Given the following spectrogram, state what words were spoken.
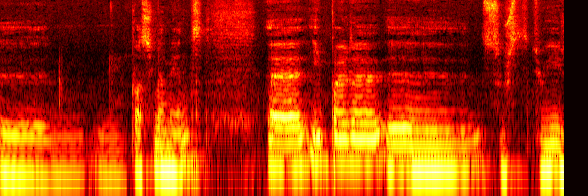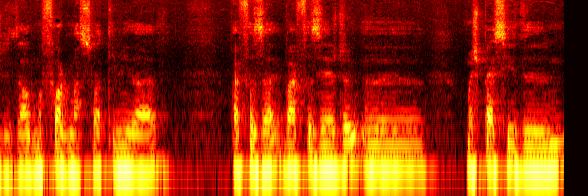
eh, proximamente eh, e para substituir de alguma forma a sua atividade vai fazer, vai fazer uma espécie de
